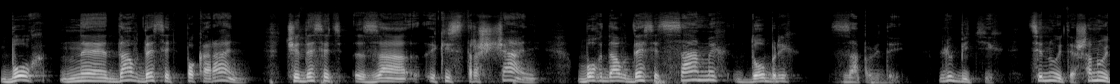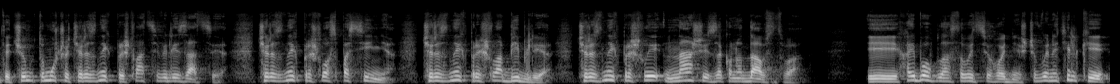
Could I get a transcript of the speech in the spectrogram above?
Бог не дав 10 покарань чи 10 за якісь стращань. Бог дав 10 самих добрих заповідей. Любіть їх, цінуйте, шануйте, тому що через них прийшла цивілізація, через них прийшло спасіння, через них прийшла Біблія, через них прийшли наші законодавства. І хай Бог благословить сьогодні, щоб ви не тільки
